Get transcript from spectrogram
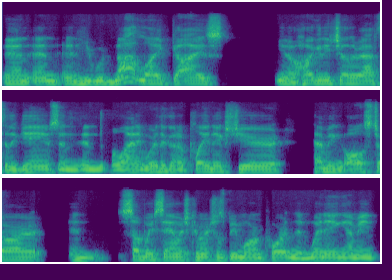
and and and he would not like guys you know hugging each other after the games and and aligning where they're going to play next year. Having all-star and subway sandwich commercials be more important than winning. I mean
